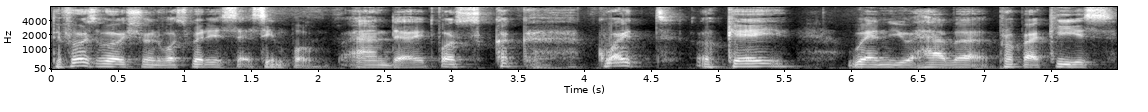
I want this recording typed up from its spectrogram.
The first version was very simple and uh, it was quite okay when you have uh, proper keys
